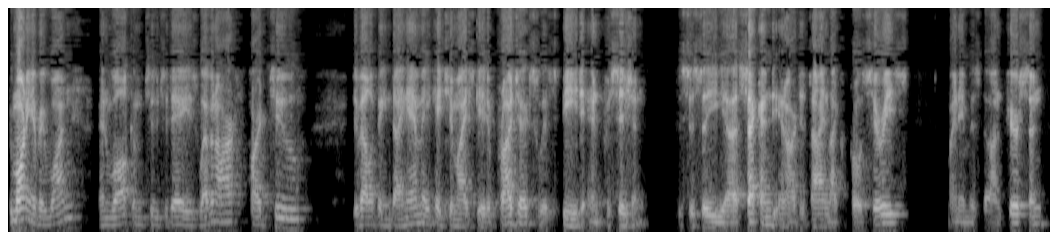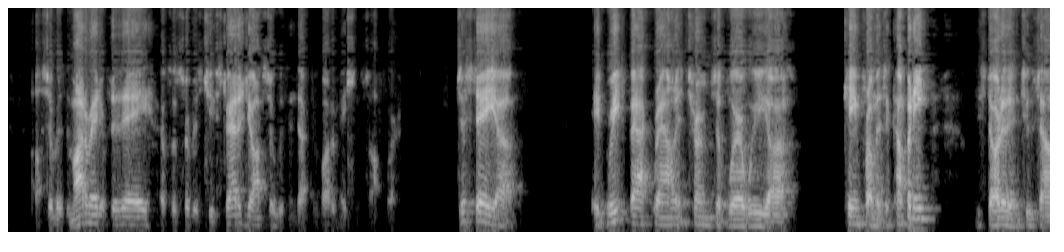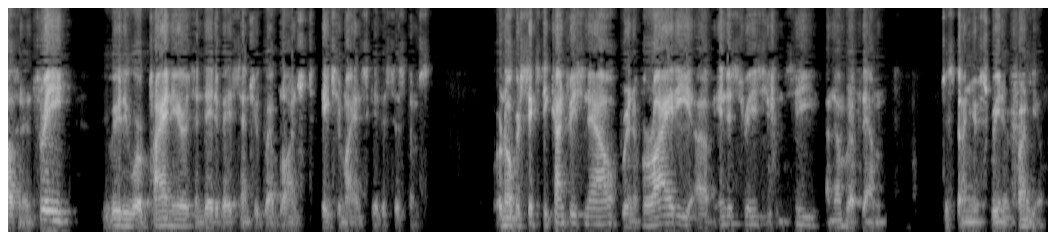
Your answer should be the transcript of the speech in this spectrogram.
Good morning, everyone, and welcome to today's webinar, part two, developing dynamic HMI SCADA projects with speed and precision. This is the uh, second in our Design Like a Pro series. My name is Don Pearson. I'll serve as the moderator for today. I also serve as Chief Strategy Officer with Inductive Automation Software. Just a, uh, a brief background in terms of where we uh, came from as a company. We started in 2003 we really were pioneers in database-centric web-launched HMI and SCADA systems. We're in over 60 countries now. We're in a variety of industries. You can see a number of them just on your screen in front of you.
